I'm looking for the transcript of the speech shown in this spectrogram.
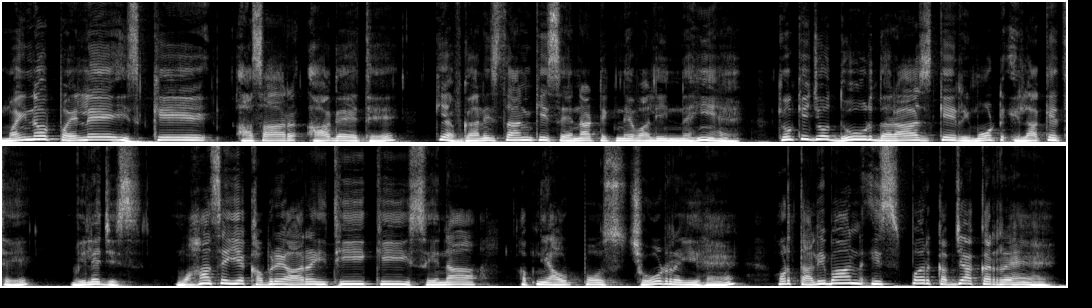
महीनों पहले इसके आसार आ गए थे कि अफ़गानिस्तान की सेना टिकने वाली नहीं है, क्योंकि जो दूर दराज के रिमोट इलाके थे विलेजेस वहाँ से ये खबरें आ रही थी कि सेना अपनी आउटपोस्ट छोड़ रही हैं और तालिबान इस पर कब्जा कर रहे हैं।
